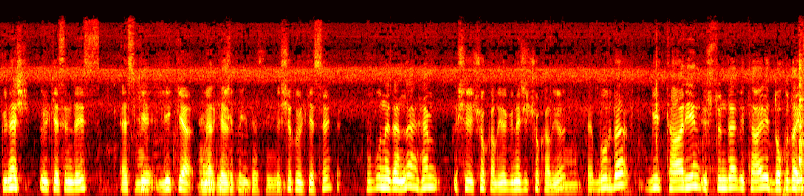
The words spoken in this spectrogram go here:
Güneş ülkesindeyiz. Eski Likya Evet, merkez ışık ülkesi. ışık ülkesi. Bu, bu nedenle hem ışığı çok alıyor, güneşi çok alıyor. E, Burada bir tarihin üstünde bir tarihi dokudayız.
